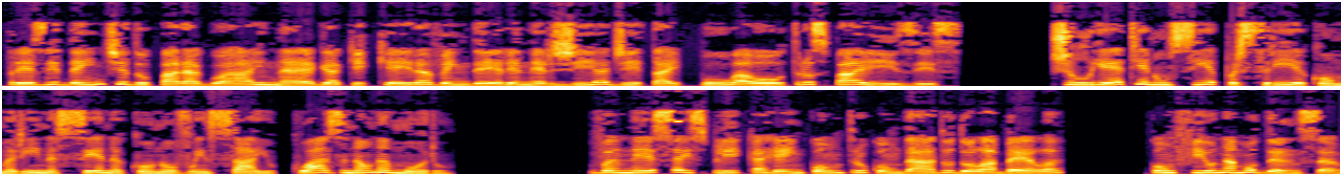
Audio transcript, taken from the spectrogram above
Presidente do Paraguai nega que queira vender energia de Itaipu a outros países. Juliette anuncia parceria com Marina Senna com novo ensaio, Quase Não Namoro. Vanessa explica reencontro com Dado do Labella. Confio na mudança.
